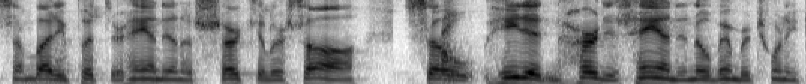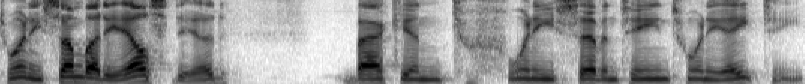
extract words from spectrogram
Somebody put their hand in a circular saw. So right. he didn't hurt his hand in November 2020. Somebody else did back in 2017, 2018.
